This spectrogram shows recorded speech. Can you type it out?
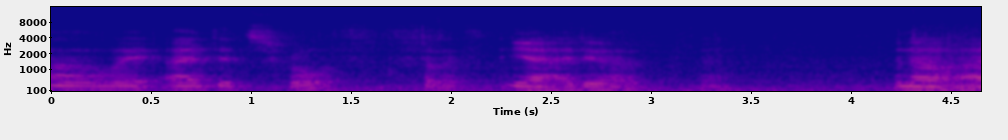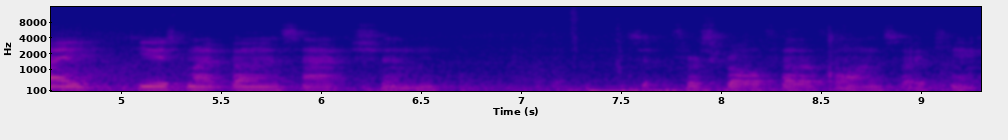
Oh wait, I did scroll f- for the. Yeah, I do have. But no, I used my bonus action for scroll feather falling, so I can't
